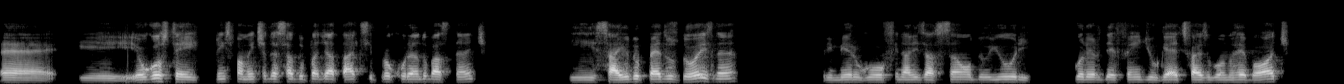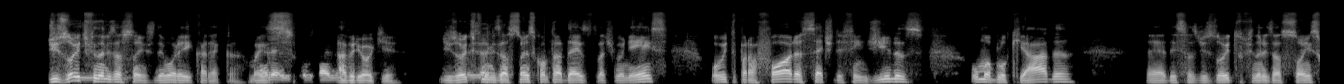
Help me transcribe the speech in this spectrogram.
É, e eu gostei, principalmente dessa dupla de ataque se procurando bastante. E saiu do pé dos dois, né? Primeiro gol, finalização do Yuri, o goleiro defende, o Guedes faz o gol no rebote. 18 e... finalizações, demorei, careca, mas aí, abriu aqui. 18 pois é. finalizações contra 10 do Atlético Goianiense, 8 para fora, 7 defendidas, uma bloqueada, é, dessas 18 finalizações,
